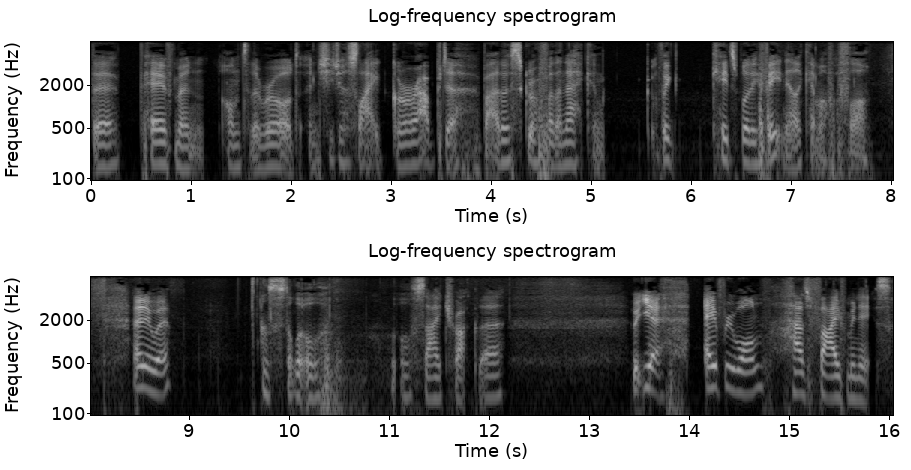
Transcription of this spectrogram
the pavement onto the road, and she just like grabbed her by the scruff of the neck, and the kid's bloody feet nearly came off the floor. Anyway, that's just a little little sidetrack there. But yeah, everyone has five minutes.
